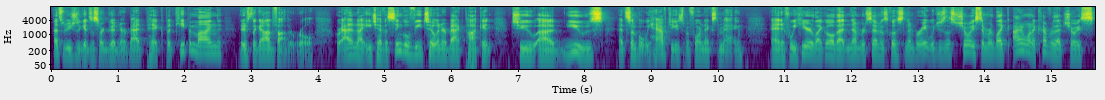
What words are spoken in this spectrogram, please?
That's what usually gets us our good and our bad pick. But keep in mind, there's the Godfather rule, where Adam and I each have a single veto in our back pocket to uh, use at some point. We have to use it before next May. And if we hear like, oh, that number seven is close to number eight, which is this choice, and we're like, I don't want to cover that choice,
